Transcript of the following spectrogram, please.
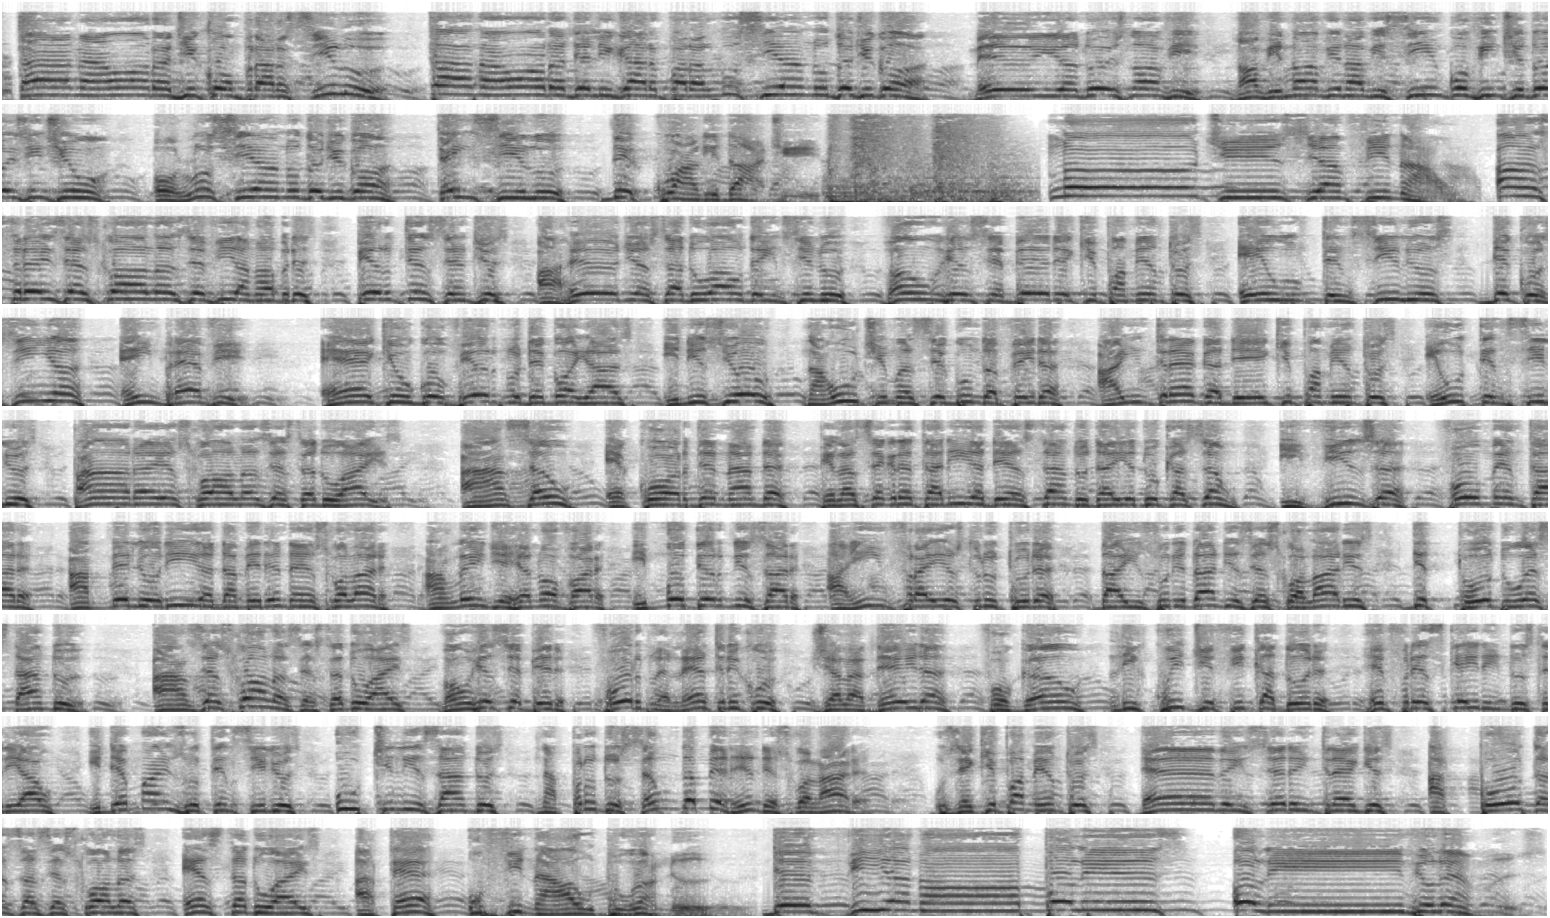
Tá na hora de comprar silo? Tá na hora de ligar para Luciano Dodigó. 629 9995 2221. O Luciano Dodigó tem silo de qualidade. Notícia final. As três escolas de Vianópolis pertencentes à rede estadual de ensino vão receber equipamentos e utensílios de cozinha em breve é que o governo de Goiás iniciou na última segunda-feira a entrega de equipamentos e utensílios para escolas estaduais. A ação é coordenada pela Secretaria de Estado da Educação e visa fomentar a melhoria da merenda escolar, além de renovar e modernizar a infraestrutura das unidades escolares de todo o estado. As escolas estaduais vão receber forno elétrico, geladeira, fogão, liquidificador, refresqueira industrial e demais utensílios utilizados na produção da merenda escolar. Os equipamentos devem ser entregues a todas as escolas estaduais até o final do ano. De Vianópolis, Olívio Lemos.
